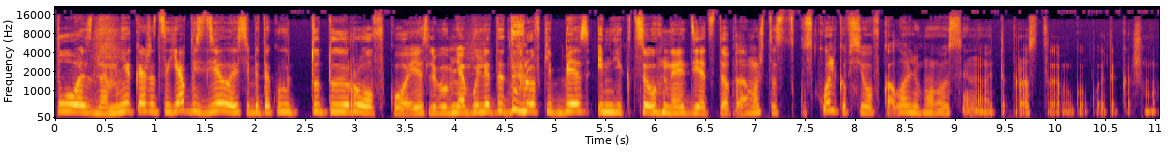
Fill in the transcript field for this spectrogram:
поздно. Мне кажется, я бы сделала себе такую татуировку, если бы у меня были татуировки без инъекционное детство, потому что сколько всего вкололи моего сына, это просто какой-то кошмар.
